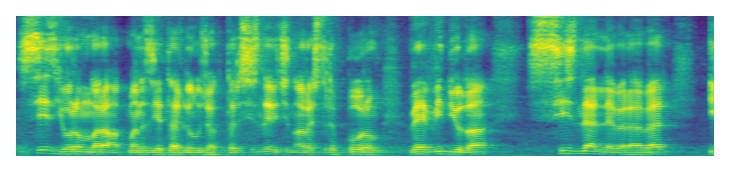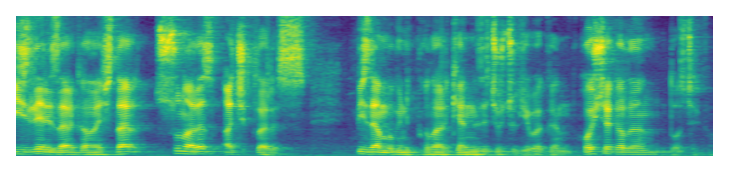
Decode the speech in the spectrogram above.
siz yorumlara atmanız yeterli olacaktır. Sizler için araştırıp bulurum ve videoda sizlerle beraber izleriz arkadaşlar. Sunarız, açıklarız. Bizden bugünlük bu kadar. Kendinize çok çok iyi bakın. Hoşçakalın, dostçakalın.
